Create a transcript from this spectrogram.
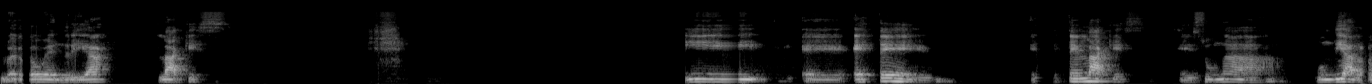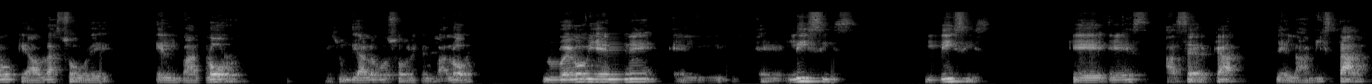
Luego vendría Laques. Y eh, este, este Laques es una, un diálogo que habla sobre el valor. Es un diálogo sobre el valor. Luego viene el eh, Lisis, Lisis, que es acerca de la amistad,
